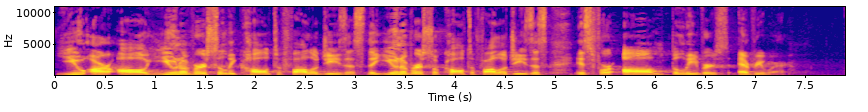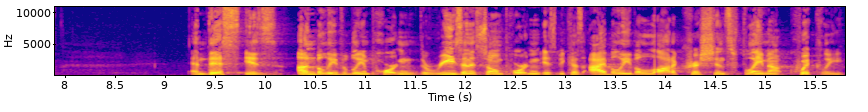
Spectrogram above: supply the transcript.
you are all universally called to follow Jesus. The universal call to follow Jesus is for all believers everywhere. And this is unbelievably important. The reason it's so important is because I believe a lot of Christians flame out quickly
